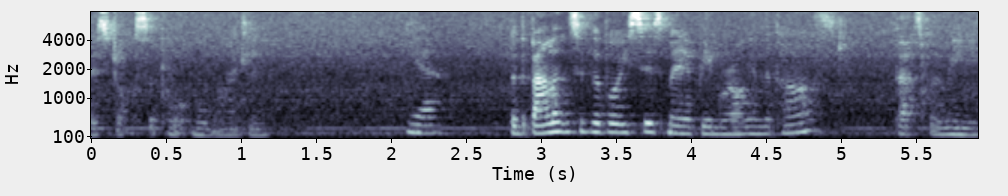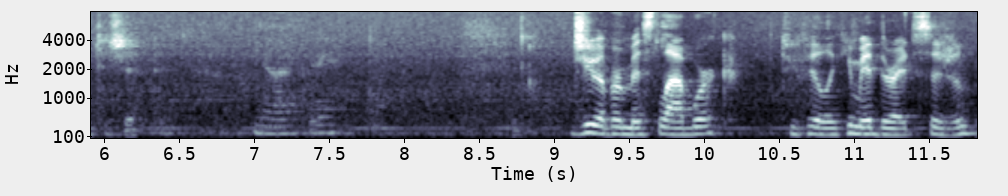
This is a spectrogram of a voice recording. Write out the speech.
postdoc support more widely. Yeah. But the balance of the voices may have been wrong in the past. That's where we need to shift it. Yeah, I agree. Do you ever miss lab work? Do you feel like you made the right decision?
